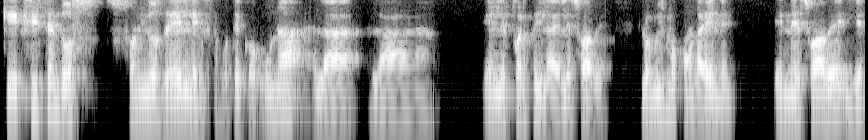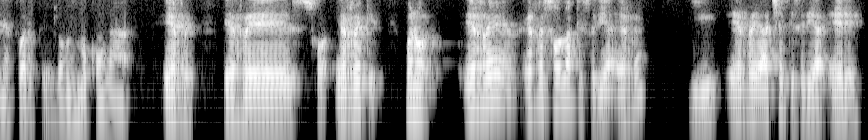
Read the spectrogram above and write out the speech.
que existen dos sonidos de L en zapoteco. Una, la, la L fuerte y la L suave. Lo mismo con la N. N suave y N fuerte. Lo mismo con la R. R, R bueno, R, R sola, que sería R, y RH, que sería R.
